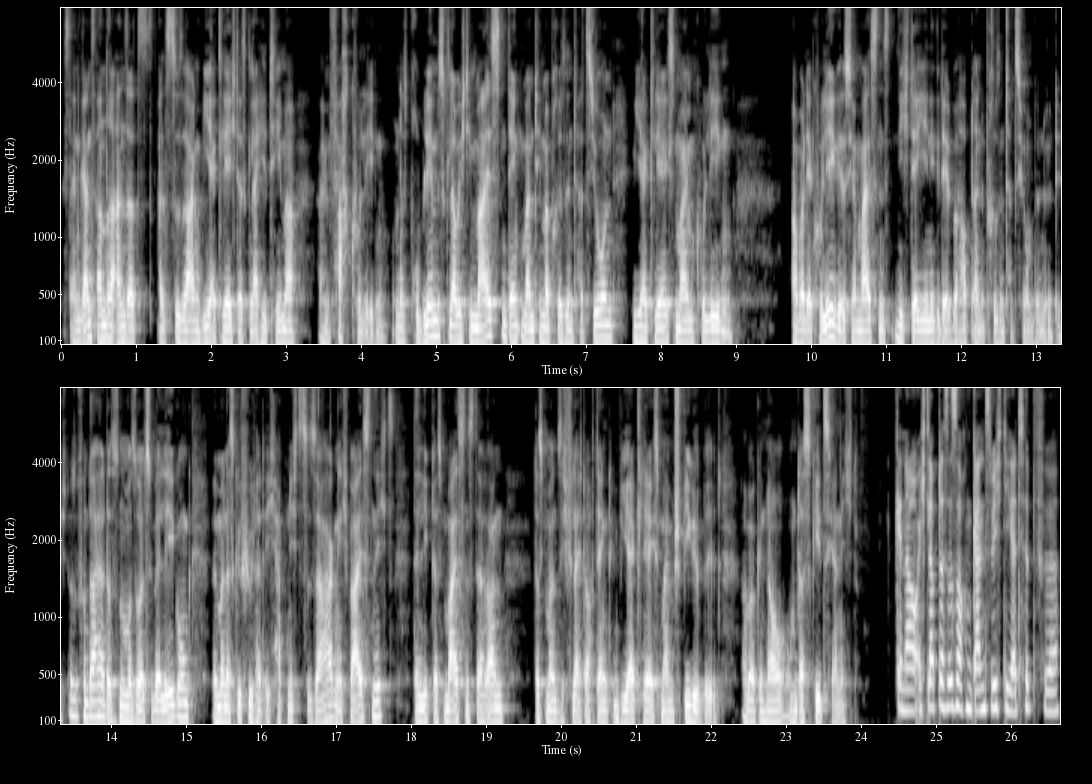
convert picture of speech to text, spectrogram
ist ein ganz anderer Ansatz, als zu sagen, wie erkläre ich das gleiche Thema einem Fachkollegen. Und das Problem ist, glaube ich, die meisten denken beim Thema Präsentation, wie erkläre ich es meinem Kollegen. Aber der Kollege ist ja meistens nicht derjenige, der überhaupt eine Präsentation benötigt. Also von daher, das ist nur mal so als Überlegung, wenn man das Gefühl hat, ich habe nichts zu sagen, ich weiß nichts, dann liegt das meistens daran, dass man sich vielleicht auch denkt, wie erkläre ich es meinem Spiegelbild? Aber genau um das geht's ja nicht. Genau, ich glaube, das ist auch ein ganz wichtiger Tipp für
